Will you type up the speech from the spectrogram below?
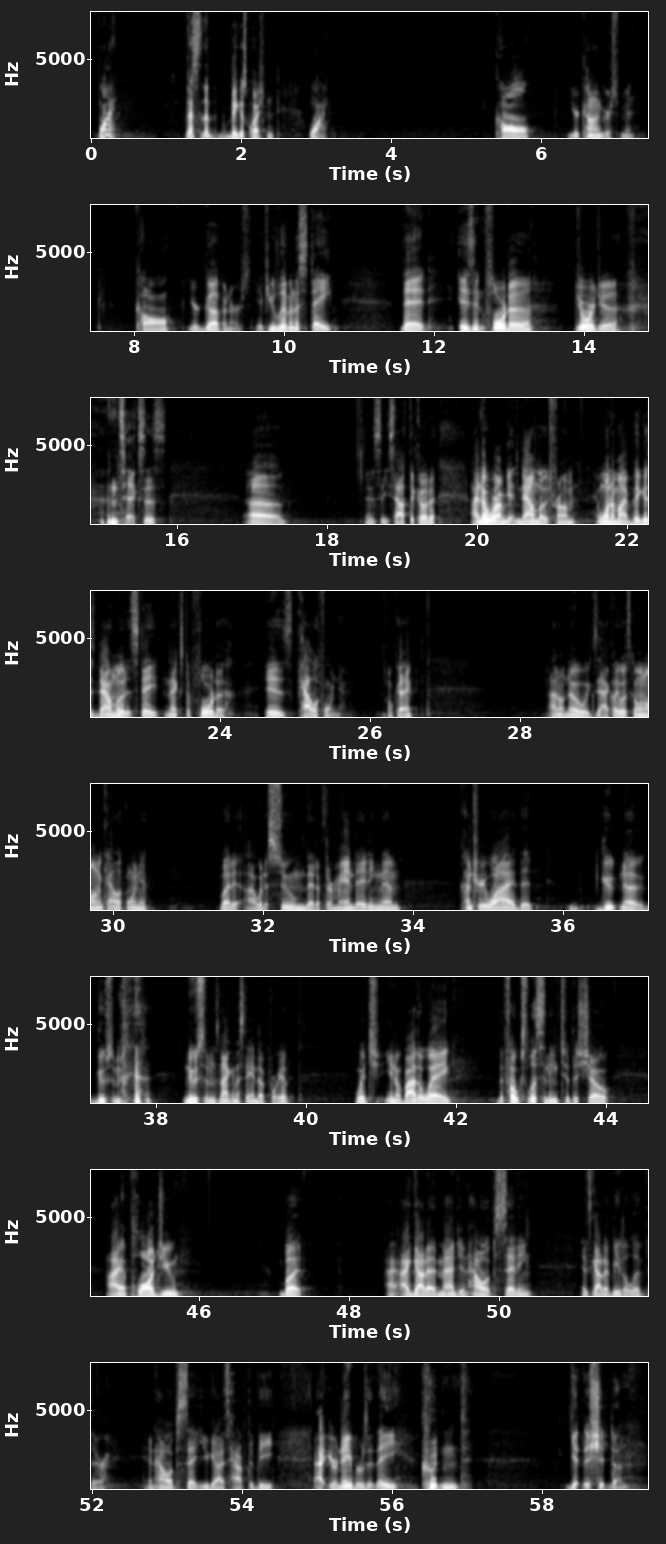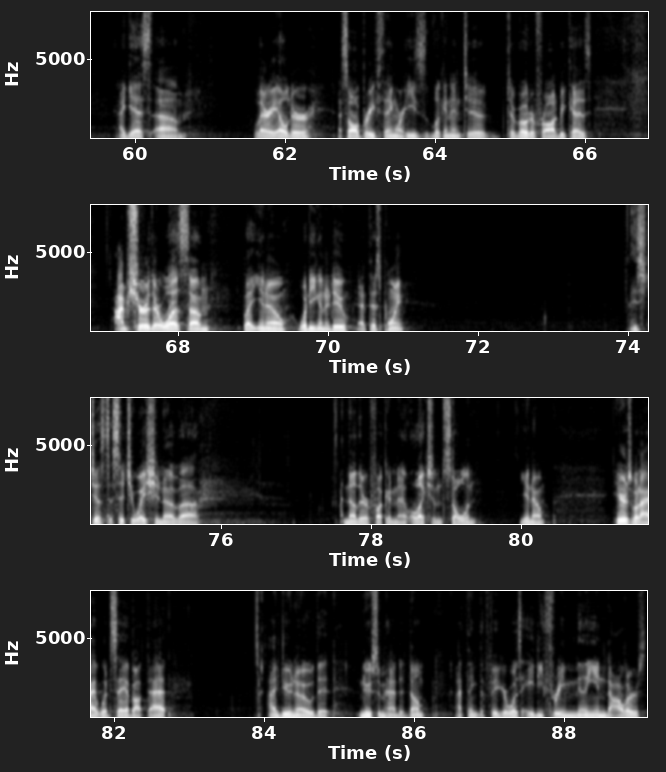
Why? That's the biggest question. Why? Call your congressman. Call your governors. If you live in a state that isn't Florida, Georgia, Texas, uh, let's see, South Dakota, I know where I'm getting downloads from. And one of my biggest downloaded state next to Florida is California. Okay? I don't know exactly what's going on in California, but it, I would assume that if they're mandating them countrywide, that Go- no, Goosum, Newsom's not going to stand up for you. Which, you know, by the way, the folks listening to the show, I applaud you, but I, I got to imagine how upsetting it's got to be to live there and how upset you guys have to be at your neighbors that they couldn't get this shit done. I guess um, Larry Elder, I saw a brief thing where he's looking into to voter fraud because I'm sure there was some, but you know, what are you going to do at this point? It's just a situation of uh, another fucking election stolen. You know, here's what I would say about that. I do know that Newsom had to dump. I think the figure was eighty-three million dollars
